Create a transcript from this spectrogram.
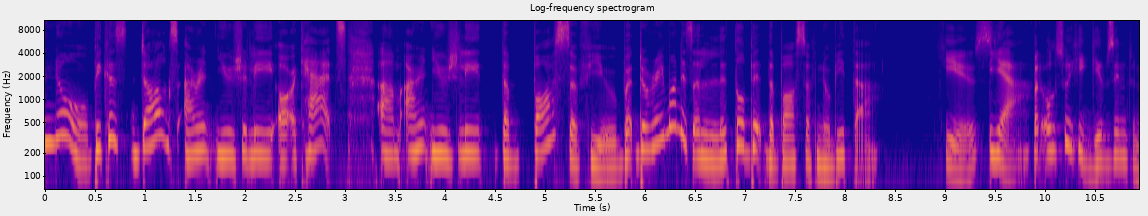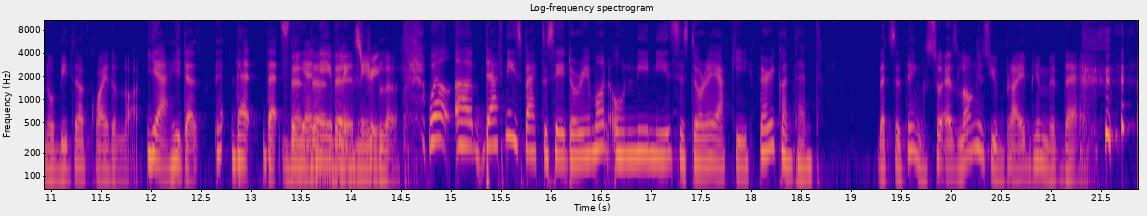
no, because dogs aren't usually, or cats um, aren't usually the boss of you, but Doraemon is a little bit the boss of Nobita. He is. Yeah. But also he gives in to Nobita quite a lot. Yeah, he does. That that's the, The- the- the enabling streak. enabler. Well, um, Daphne is back to say Doraemon only needs his dorayaki. Very content. That's the thing. So as long as you bribe him with that.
